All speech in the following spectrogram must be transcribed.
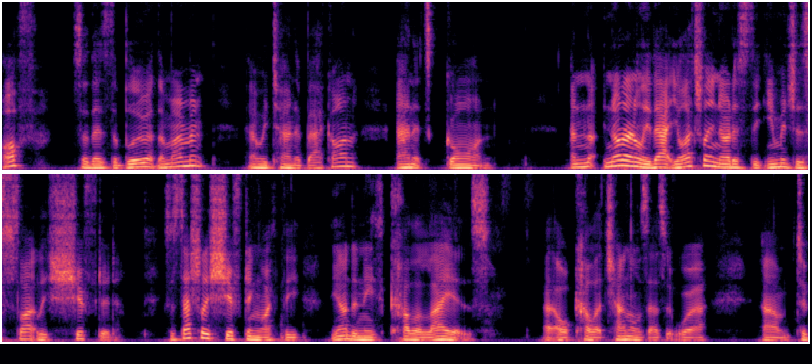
off, so there's the blue at the moment, and we turn it back on, and it's gone. And not only that, you'll actually notice the image is slightly shifted. So it's actually shifting like the, the underneath color layers, uh, or color channels as it were, um, to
